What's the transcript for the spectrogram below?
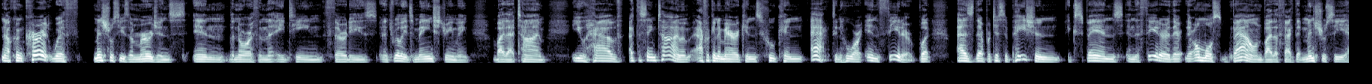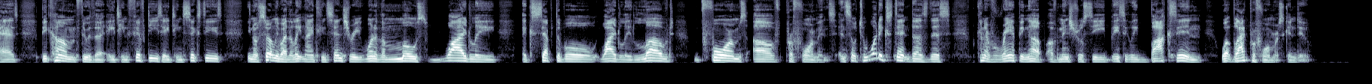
Now, concurrent with minstrelsy's emergence in the North in the 1830s, and it's really its mainstreaming by that time. You have, at the same time, African Americans who can act and who are in theater. But as their participation expands in the theater, they're, they're almost bound by the fact that minstrelsy has become, through the 1850s, 1860s, you know, certainly by the late 19th century, one of the most widely acceptable, widely loved forms of performance. And so, to what extent does this kind of ramping up of minstrelsy basically box in what black performers can do?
